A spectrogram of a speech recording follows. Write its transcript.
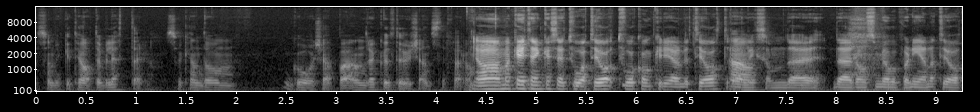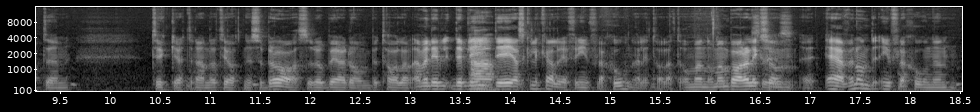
så mycket teaterbiljetter så kan de gå och köpa andra kulturtjänster för dem. Ja, man kan ju tänka sig två, två konkurrerande teatrar Ja. liksom, där, där de som jobbar på den ena teatern tycker att den andra teatern är så bra, så då börjar de betala. Ja, men det, det blir Ja. det, jag skulle kalla det för inflation, ärligt talat. Om man, om man bara liksom, Precis. även om inflationen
